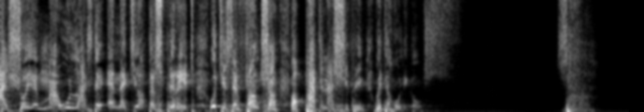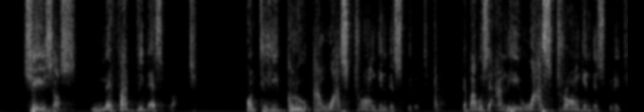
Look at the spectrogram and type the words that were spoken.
I show you a man who lacks the energy of the spirit, which is a function of partnership with the Holy Ghost. Sir, Jesus never did exploit until he grew and was strong in the spirit. The Bible says, and he was strong in the spirit.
